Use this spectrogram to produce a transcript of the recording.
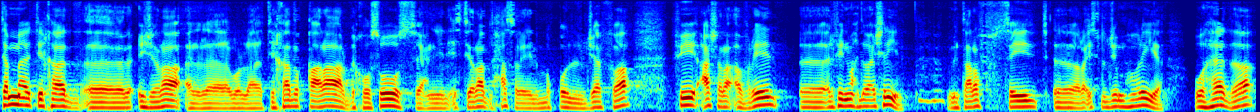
تم اتخاذ إجراء ولا اتخاذ القرار بخصوص يعني الاستيراد الحصري للبقول الجافه في 10 ابريل 2021 من طرف السيد رئيس الجمهورية. وهذا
